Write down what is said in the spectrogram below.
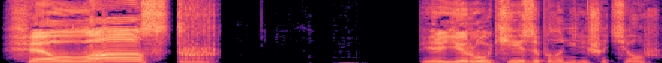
Фелластр! Перьеруки заполонили шатер.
